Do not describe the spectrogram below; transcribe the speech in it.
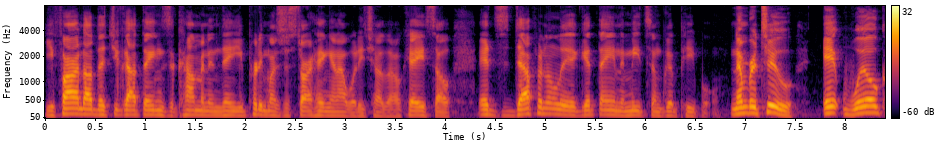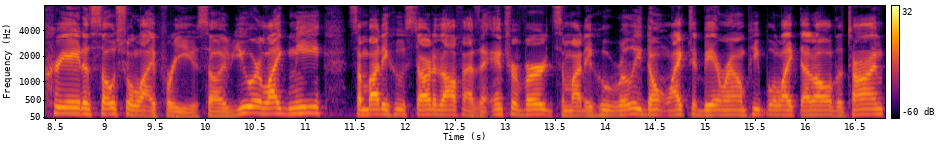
You find out that you got things in common, and then you pretty much just start hanging out with each other. Okay, so it's definitely a good thing to meet some good people. Number two, it will create a social life for you. So if you are like me, somebody who started off as an introvert, somebody who really don't like to be around people like that all the time,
